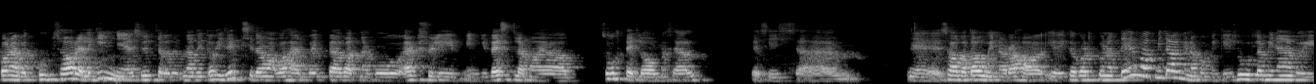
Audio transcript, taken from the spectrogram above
panevad kuhugi saarele kinni ja siis ütlevad, et nad ei tohi seksida omavahel, vaid peavad nagu actually mingi vestlema ja suhteid looma seal. ja siis äh, saavad auhinnaraha ja iga kord, kui nad teevad midagi nagu mingi suudlemine või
